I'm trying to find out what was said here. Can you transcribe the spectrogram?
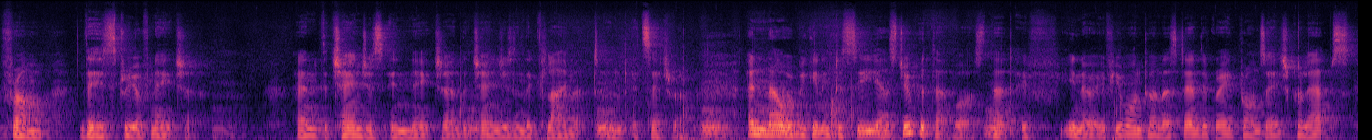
from the history of nature and the changes in nature and the changes in the climate and etc. And now we're beginning to see how stupid that was. That if you know if you want to understand the Great Bronze Age collapse,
